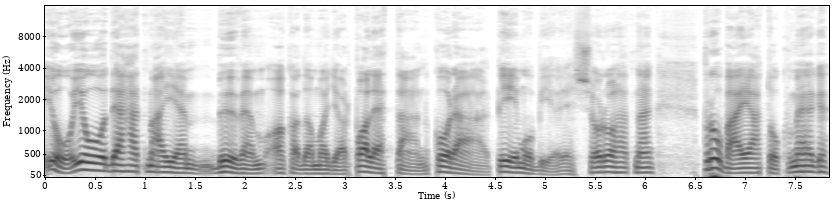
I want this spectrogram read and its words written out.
jó, jó, de hát már ilyen bőven akad a magyar palettán, korál, P-mobil, és sorolhatnánk. Próbáljátok meg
